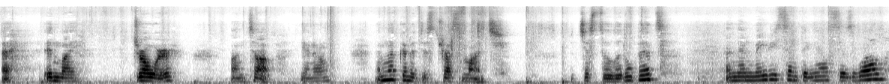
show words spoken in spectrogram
Uh, in my drawer on top, you know. I'm not going to distress much, but just a little bit. And then maybe something else as well.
